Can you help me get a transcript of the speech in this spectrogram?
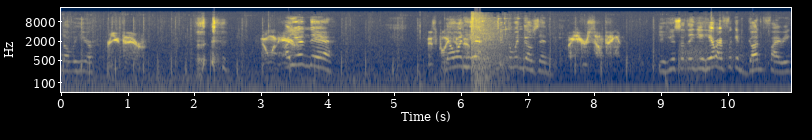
Gun over here. Are you there? no one here. I am there. This place No is one here. Shoot the windows in. I hear something. You hear something? You hear my freaking gun firing?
